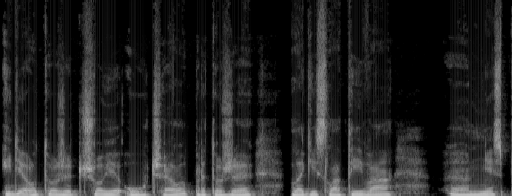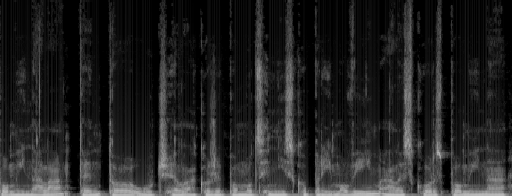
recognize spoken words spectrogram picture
Ide o to, že čo je účel, pretože legislatíva e, nespomínala tento účel akože pomoci nízkopríjmovým, ale skôr spomína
